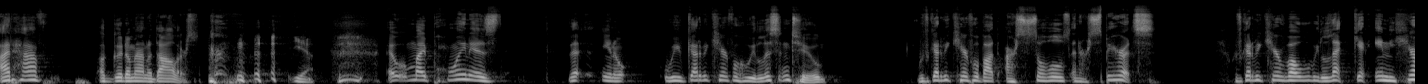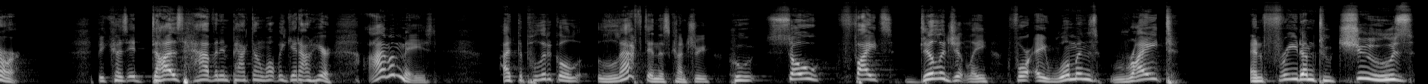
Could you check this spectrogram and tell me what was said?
I'd have a good amount of dollars. yeah. Uh, My point is that, you know, we've got to be careful who we listen to. We've got to be careful about our souls and our spirits. We've got to be careful about what we let get in here because it does have an impact on what we get out here. I'm amazed at the political left in this country who so fights diligently for a woman's right and freedom to choose,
